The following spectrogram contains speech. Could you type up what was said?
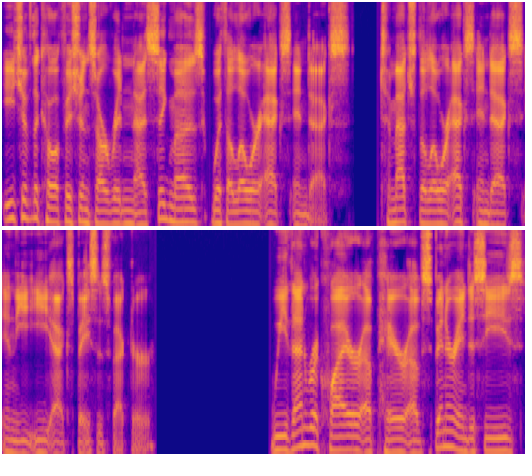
Each of the coefficients are written as sigmas with a lower x index, to match the lower x index in the Ex basis vector. We then require a pair of spinor indices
